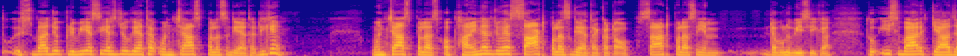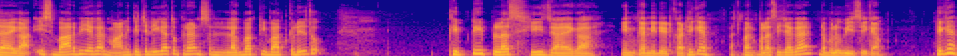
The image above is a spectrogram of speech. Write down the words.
तो इस बार जो प्रीवियस ईयर जो गया था, उनचास प्लस गया था, ठीक है? उनचास प्लस और फाइनल जो है, साठ प्लस गया था कट ऑफ़ साठ plus M W B C का। तो इस बार क्या जाएगा? इस बार भी अगर मान के चलिएगा तो फ्रेंड्स लगभग की बात करिए तो फिफ्टी प्लस ही जाएगा। इन कैंडिडेट का, ठीक है? पचपन प्लस ही जगह है डब्ल्यू का। ठीक है?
